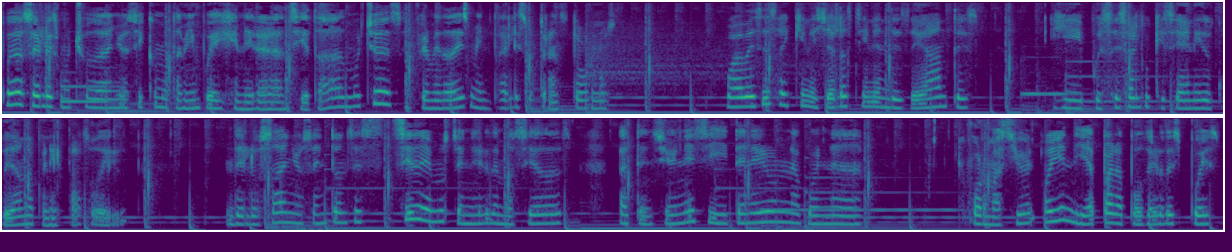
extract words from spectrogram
puede hacerles mucho daño, así como también puede generar ansiedad, muchas enfermedades mentales o trastornos. O a veces hay quienes ya las tienen desde antes y pues es algo que se han ido cuidando con el paso del, de los años. Entonces sí debemos tener demasiadas atenciones y tener una buena formación hoy en día para poder después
